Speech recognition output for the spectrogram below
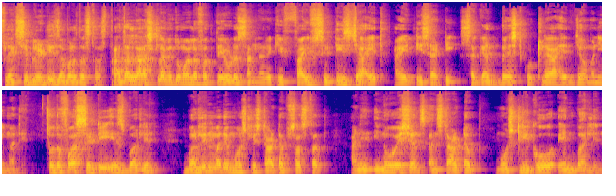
फ्लेक्सिबिलिटी जबरदस्त असते. आता लास्टला मी तुम्हाला फक्त एवढंच सांगणार आहे की फाईव्ह सिटीज ज्या आहेत आय टीसाठी सगळ्यात बेस्ट कुठल्या आहेत? जर्मनीमध्ये. So the first city is Berlin बर्लिनमध्ये मोस्टली स्टार्टअप्स असतात आणि innovations and startup mostly go in Berlin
